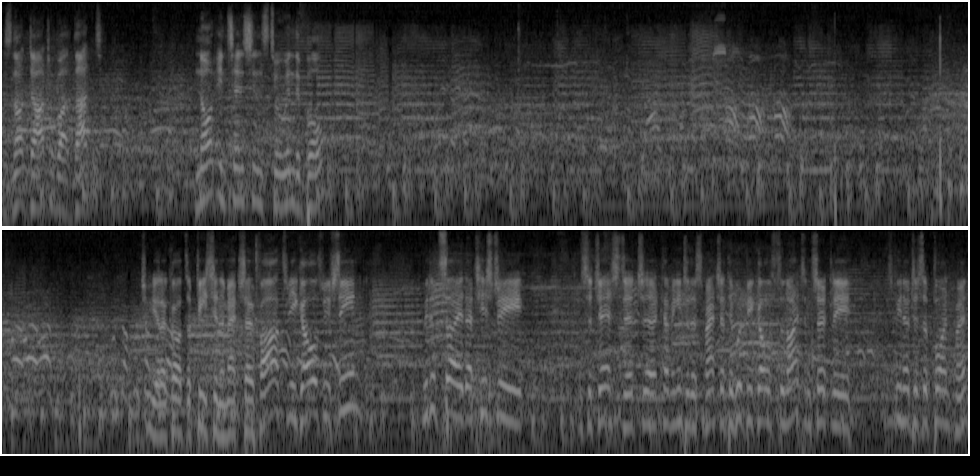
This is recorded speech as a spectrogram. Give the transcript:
There's no doubt about that. No intentions to win the ball. Two yellow cards apiece in the match so far. Three goals we've seen. We did say that history suggested uh, coming into this match that there would be goals tonight, and certainly it's been a disappointment.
